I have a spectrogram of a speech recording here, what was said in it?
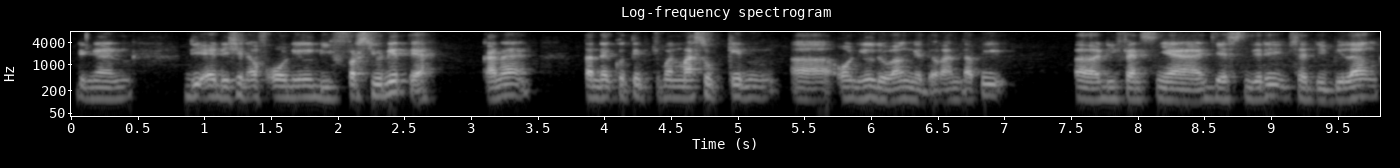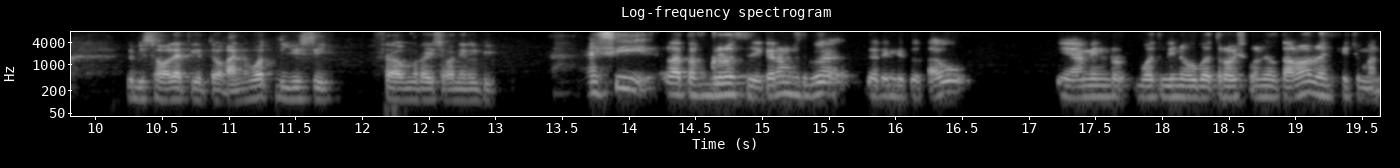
dengan the addition of O'Neal di first unit ya, karena tanda kutip cuman masukin uh, O'Neal doang gitu kan, tapi uh, defense-nya Jazz sendiri bisa dibilang lebih solid gitu kan. What do you see from Royce O'Neal? I see a lot of growth sih, karena menurut gue dari yang kita tahu, ya yeah, I mean what we know about Royce O'Neal tahun lalu kayak cuman,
